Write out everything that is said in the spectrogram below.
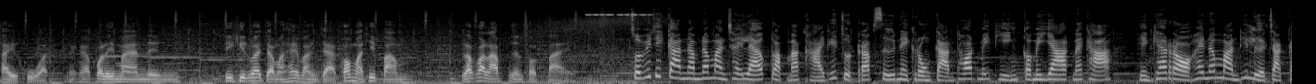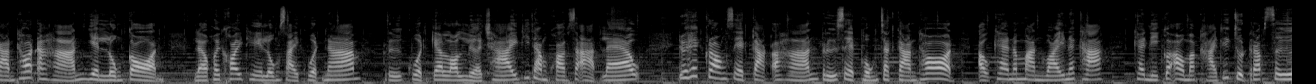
ใส่ขวดนะครับปริมาณหนึ่งที่คิดว่าจะมาให้บางจากก็มาที่ปั๊ม แล้วก็รับเงินสดไป ส่วนวิธีการนำน้ำมันใช้แล้วกลับมาขายที่จุดรับซื้อในโครงการทอดไม่ทิ้งก็ไม่ยากนะคะ เพียงแค่รอให้น้ำมันที่เหลือจากการทอดอาหารเย็นลงก่อน แล้วค่อยๆ เทลงใส่ขวดน้ำหรือขวดแกลลอนเหลือใช้ที่ทำความสะอาดแล้ว โดยให้กรองเศษกากอาหาร หรือเศษผงจากการทอด เอาแค่น้ำมันไว้นะคะ แค่นี้ก็เอามาขายที่จุดรับซื้อ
